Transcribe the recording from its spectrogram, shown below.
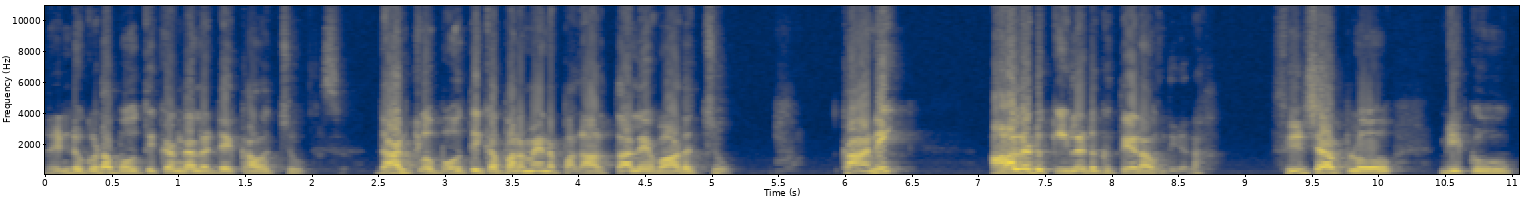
రెండు కూడా భౌతికంగా లడ్డే కావచ్చు. దాంట్లో భౌతికపరమైన పదార్థాలే వాడచ్చు. కానీ ఆ లడ్డుకి ఈ లడ్డుకు తేడా ఉంది కదా. స్వీట్ షాప్లో మీకు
